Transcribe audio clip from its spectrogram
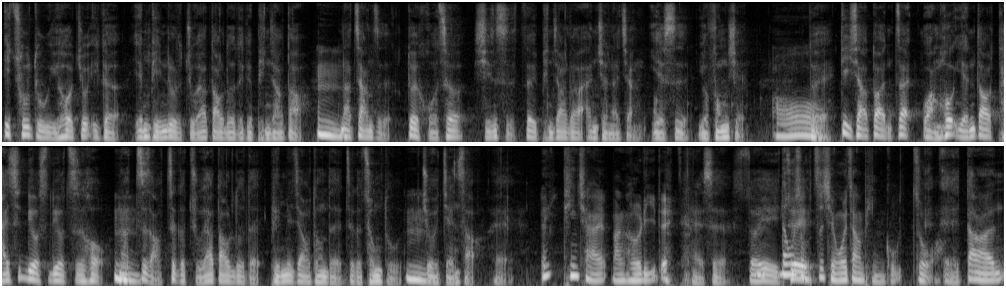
一出土以后，就一个延平路的主要道路的一个平交道。嗯，那这样子对火车行驶、对平交道安全来讲也是有风险。哦，对，地下段再往后延到台式六十六之后，嗯、那至少这个主要道路的平面交通的这个冲突就会减少。哎、嗯。哎，听起来蛮合理的。还是，所以、嗯、那为什么之前会这样评估做、啊？哎，当然，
